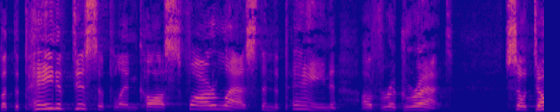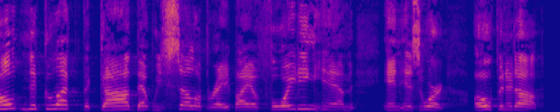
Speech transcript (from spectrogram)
but the pain of discipline costs far less than the pain of regret. So don't neglect the God that we celebrate by avoiding Him in His Word. Open it up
